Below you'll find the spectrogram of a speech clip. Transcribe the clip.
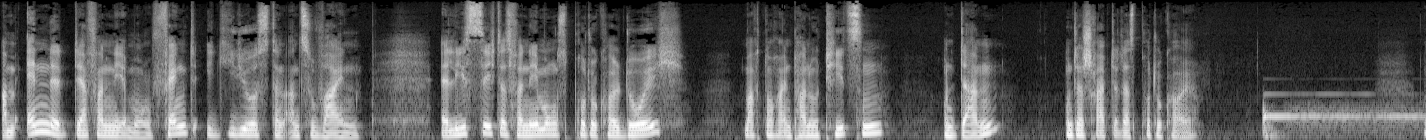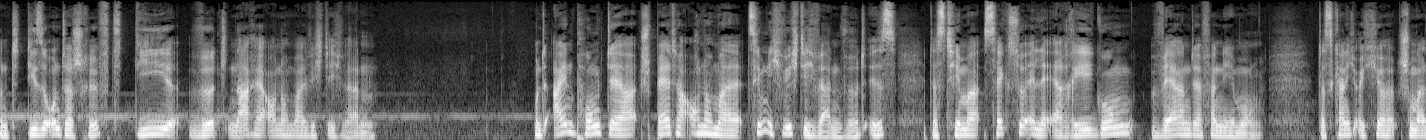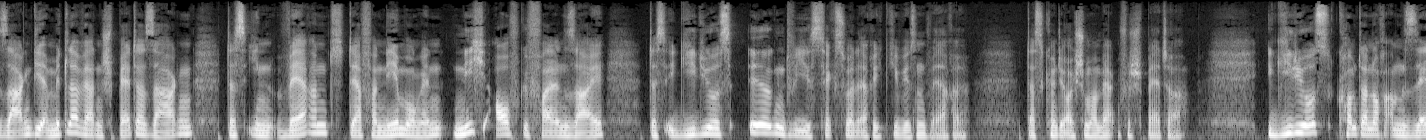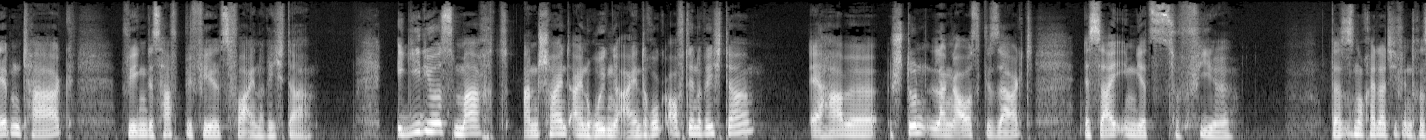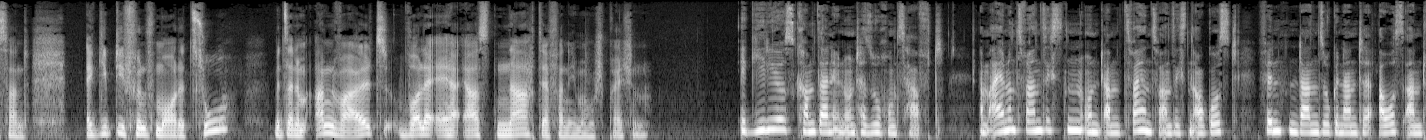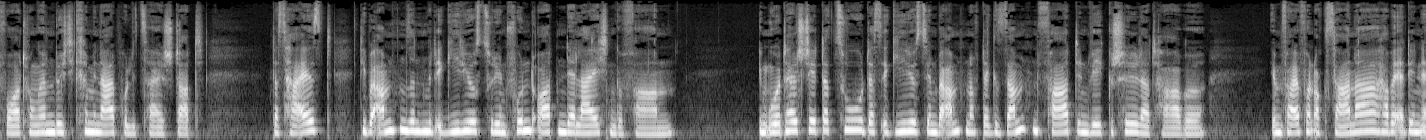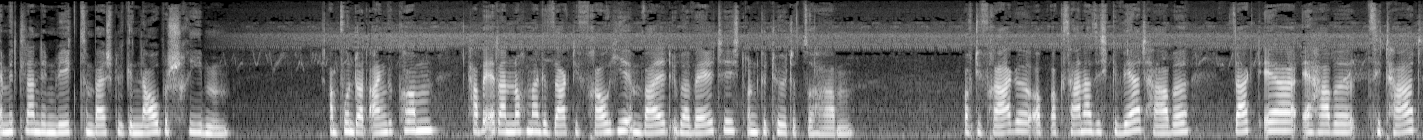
Am Ende der Vernehmung fängt Egidius dann an zu weinen. Er liest sich das Vernehmungsprotokoll durch, macht noch ein paar Notizen und dann unterschreibt er das Protokoll. Und diese Unterschrift, die wird nachher auch nochmal wichtig werden. Und ein Punkt, der später auch nochmal ziemlich wichtig werden wird, ist das Thema sexuelle Erregung während der Vernehmung. Das kann ich euch hier schon mal sagen. Die Ermittler werden später sagen, dass ihnen während der Vernehmungen nicht aufgefallen sei, dass Egidius irgendwie sexuell erregt gewesen wäre. Das könnt ihr euch schon mal merken für später. Egidius kommt dann noch am selben Tag wegen des Haftbefehls vor einen Richter. Egidius macht anscheinend einen ruhigen Eindruck auf den Richter. Er habe stundenlang ausgesagt, es sei ihm jetzt zu viel. Das ist noch relativ interessant. Er gibt die fünf Morde zu. Mit seinem Anwalt wolle er erst nach der Vernehmung sprechen. Egidius kommt dann in Untersuchungshaft. Am 21. und am 22. August finden dann sogenannte Ausantwortungen durch die Kriminalpolizei statt. Das heißt, die Beamten sind mit Egidius zu den Fundorten der Leichen gefahren. Im Urteil steht dazu, dass Egidius den Beamten auf der gesamten Fahrt den Weg geschildert habe. Im Fall von Oksana habe er den Ermittlern den Weg zum Beispiel genau beschrieben. Am Fundort angekommen, habe er dann nochmal gesagt, die Frau hier im Wald überwältigt und getötet zu haben. Auf die Frage, ob Oksana sich gewehrt habe, sagt er, er habe, Zitat,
